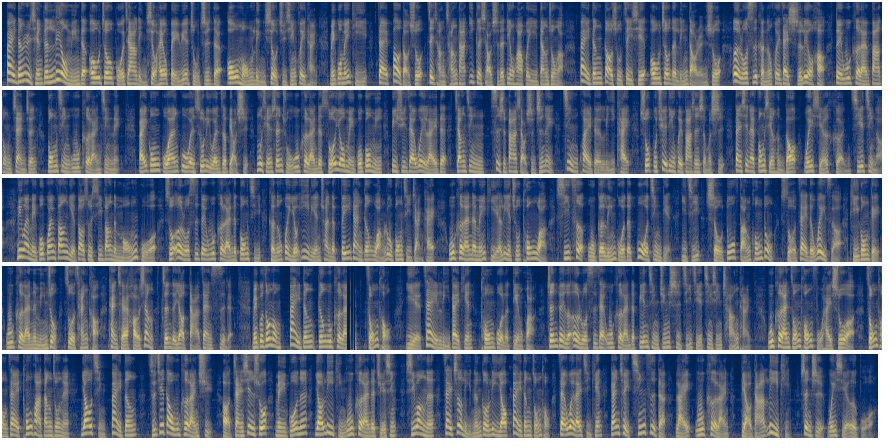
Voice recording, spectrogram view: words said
拜登日前跟六名的欧洲国家领袖，还有北约组织的欧盟领袖举行会谈。美国媒体在报道说，这场长达一个小时的电话会议当中啊，拜登告诉这些欧洲的领导人说，俄罗斯可能会在十六号对乌克兰发动战争，攻进乌克兰境内。白宫国安顾问苏利文则表示，目前身处乌克兰的所有美国公民必须在未来的将近四十八小时之内尽快的离开。说不确定会发生什么事，但现在风险很高，危险很接近了。另外，美国官方也告诉西方的盟国，说俄罗斯对乌克兰的攻击可能会由一连串的飞弹跟网络攻击展开。乌克兰的媒体也列出通往西侧五个邻国的过境点，以及首都防空洞所在的位置啊，提供给乌克兰的民众做参考。看起来好像真的要打战似的。美国总统拜登跟乌克兰总统也在礼拜天通过了电话。针对了俄罗斯在乌克兰的边境军事集结进行长谈，乌克兰总统府还说啊，总统在通话当中呢，邀请拜登直接到乌克兰去啊，展现说美国呢要力挺乌克兰的决心，希望呢在这里能够力邀拜登总统在未来几天干脆亲自的来乌克兰表达力挺，甚至威胁俄国。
